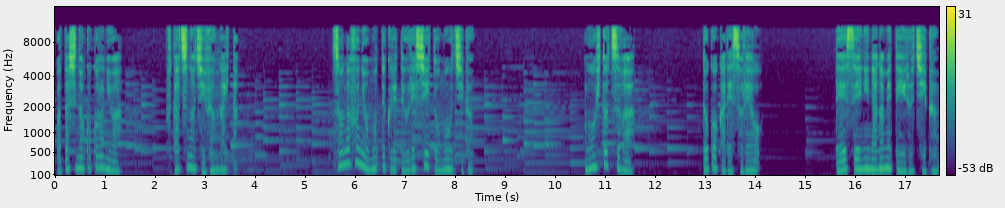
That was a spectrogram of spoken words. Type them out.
私の心には二つの自分がいた。そんな風に思ってくれて嬉しいと思う自分。もう一つはどこかでそれを冷静に眺めている自分。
